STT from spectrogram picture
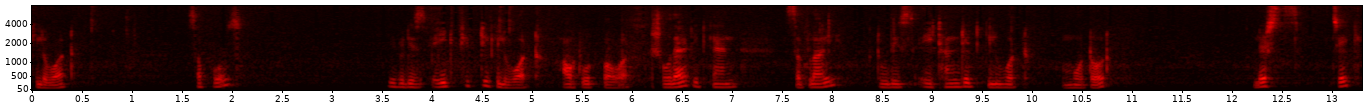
kilowatt. Suppose if it is 850 kilowatt output power so that it can supply to this 800 kilowatt motor. Let's check.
